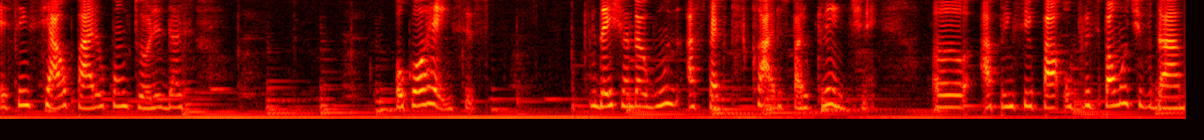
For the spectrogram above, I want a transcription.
essencial para o controle das ocorrências, deixando alguns aspectos claros para o cliente, né? Uh, a principal, o principal motivo da,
